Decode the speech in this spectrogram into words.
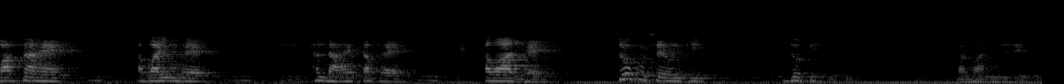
वासना है वायु है, ठंडा है, तप है, आवाज़ है, जो कुछ है उनकी ज्योतिष रूपी भगवान ने दे दी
